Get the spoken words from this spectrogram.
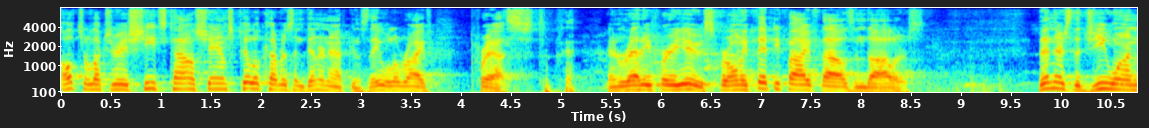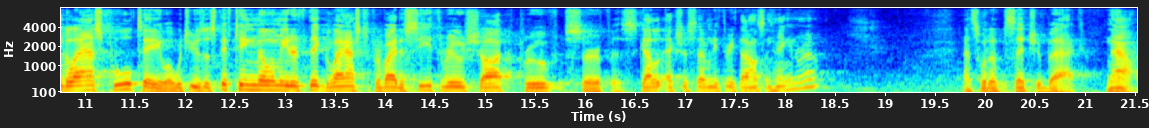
ultra luxurious sheets, towels, shams, pillow covers, and dinner napkins. They will arrive pressed and ready for use for only $55,000. Then there's the G1 glass pool table, which uses 15 millimeter thick glass to provide a see through, shock proof surface. Got an extra 73000 hanging around? That's what set you back. Now,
